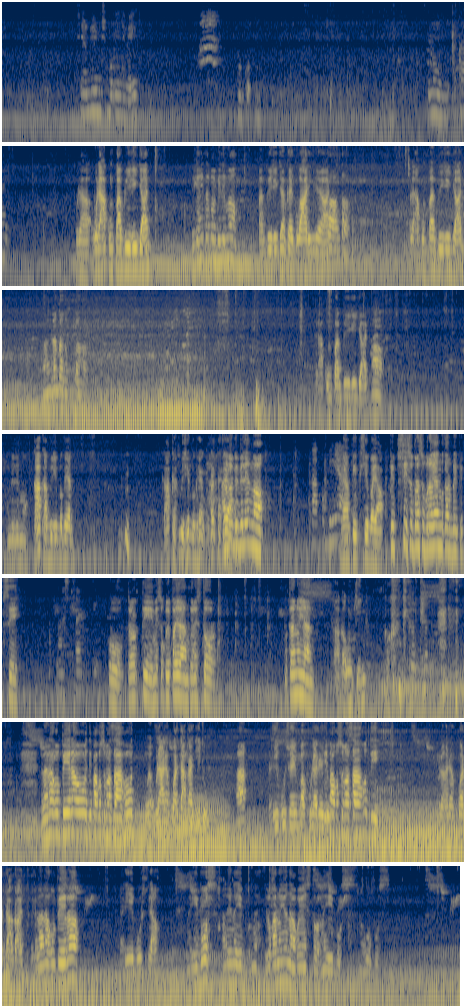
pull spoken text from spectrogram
Sino glinis mo niya ngayon? Tungko. Tulungan mo patay. Wala, wala akong pabili dyan. Hindi ganito pambili mo. Pambili dyan kay kumaring na yan. Ah, ito. Wala akong pambili dyan. Ah, ilan ba? Ah, Wala akong pambili dyan. ah. Pambili mo. Kakabili ba yan? Kakabili ba yan? Kwarta Ano ba bibilin mo? Kakabili yan. Ng Pepsi ba yan? Pepsi, sobra-sobra yan. Magkano ba yung Pepsi? Mas 30. Oh, 30. May sukli pa yan, kung store. Magkano yan? Kakaunting. Wala na akong pera, oh. Hindi pa ako sumasahod. Wala, wala nang kwarta agad dito. Ha? Naibos na yung mga pula Hindi dito. pa ako sumasahod, eh. Wala nang kwarta agad. Wala na akong pera. Naibos na. Naibos. Ano yun, naibos? Na, Ilocano yun, ako yung store. Naibos. Naubos.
